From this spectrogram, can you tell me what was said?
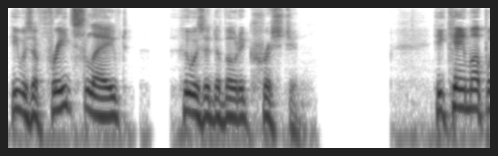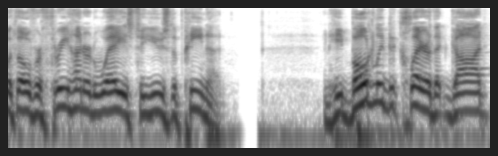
he was a freed slave who was a devoted Christian. He came up with over 300 ways to use the peanut. And he boldly declared that God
